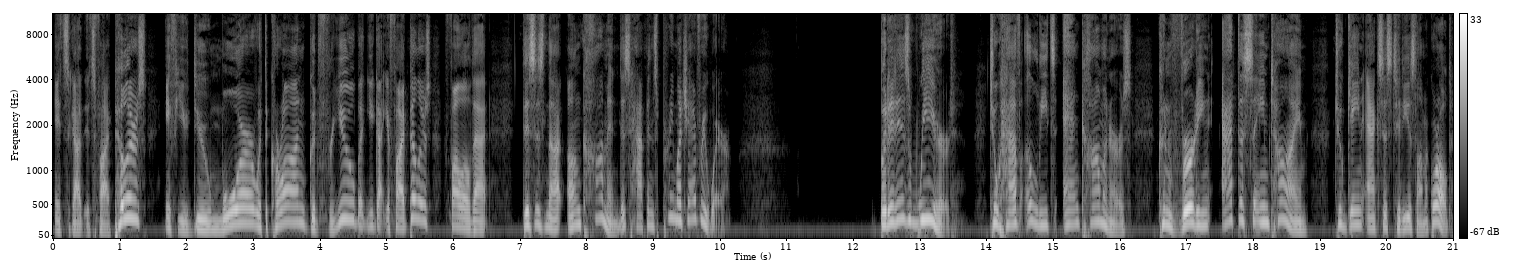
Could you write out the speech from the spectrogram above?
It's got its five pillars. If you do more with the Quran, good for you, but you got your five pillars, follow that. This is not uncommon. This happens pretty much everywhere. But it is weird to have elites and commoners converting at the same time to gain access to the Islamic world.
